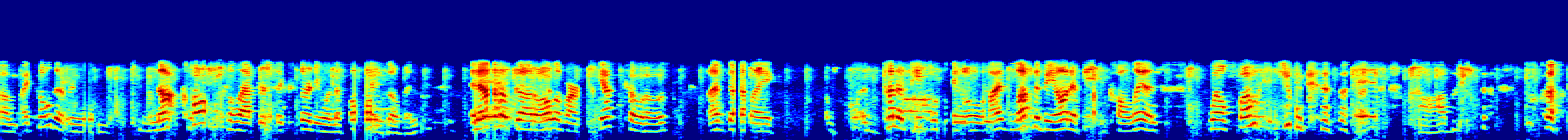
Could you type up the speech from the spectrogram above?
um, I told everyone not call until after 6:30 when the phone line's open. And now I've got all of our guest co-hosts, I've got like a ton of people saying, "Oh, I'd love to be on if you could call in." Well, folks, you Bob,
